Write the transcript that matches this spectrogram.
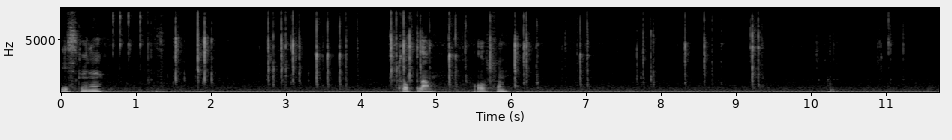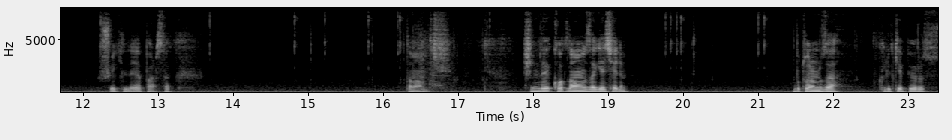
ismini toplam olsun. Şu şekilde yaparsak tamamdır. Şimdi kodlamamıza geçelim. Butonumuza klik yapıyoruz.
